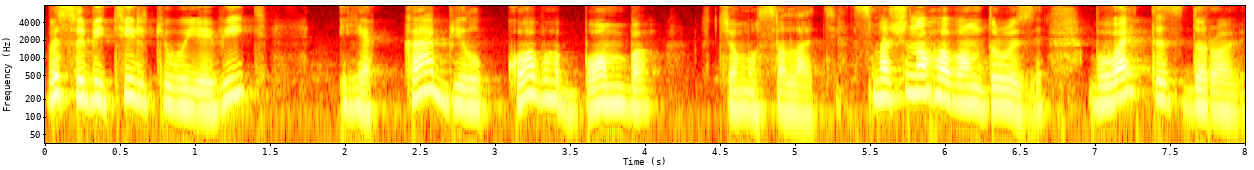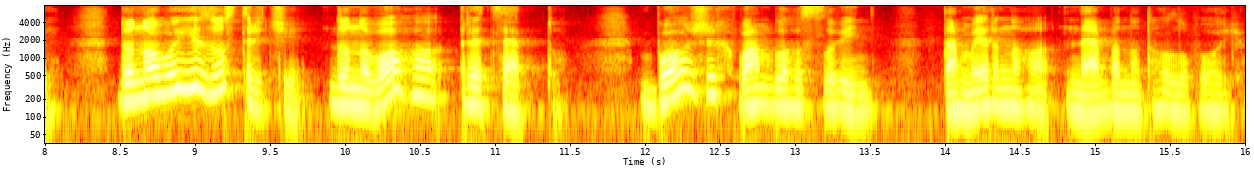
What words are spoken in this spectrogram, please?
Ви собі тільки уявіть, яка білкова бомба в цьому салаті. Смачного вам, друзі! Бувайте здорові! До нової зустрічі, до нового рецепту. Божих вам благословінь та мирного неба над головою.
